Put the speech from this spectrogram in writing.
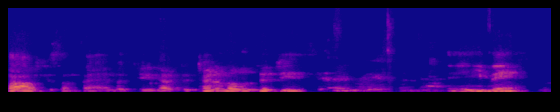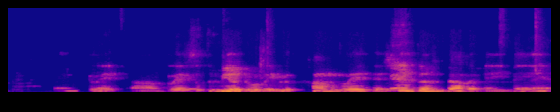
bothers you sometimes, but you have to turn them over to Jesus. Amen. And glad, uh, glad Sister Mildred was able to come. I'm glad that she done better. Amen.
